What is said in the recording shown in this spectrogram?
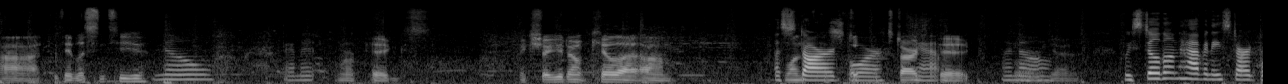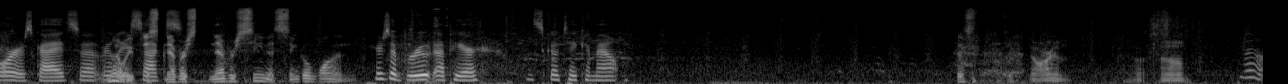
Ah, did they listen to you? No. Damn it. More pigs. Make sure you don't kill a um A starred sta- boar. Starred yeah, pig. I know. yeah. We still don't have any starred boars, guys, so it really no, we've sucks. just never never seen a single one. Here's a brute up here. Let's go take him out. Just ignore him. Oh. No.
